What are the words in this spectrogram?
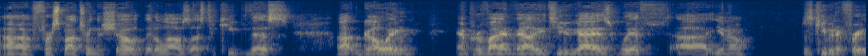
uh, for sponsoring the show that allows us to keep this uh, going and provide value to you guys with, uh, you know, just keeping it free,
